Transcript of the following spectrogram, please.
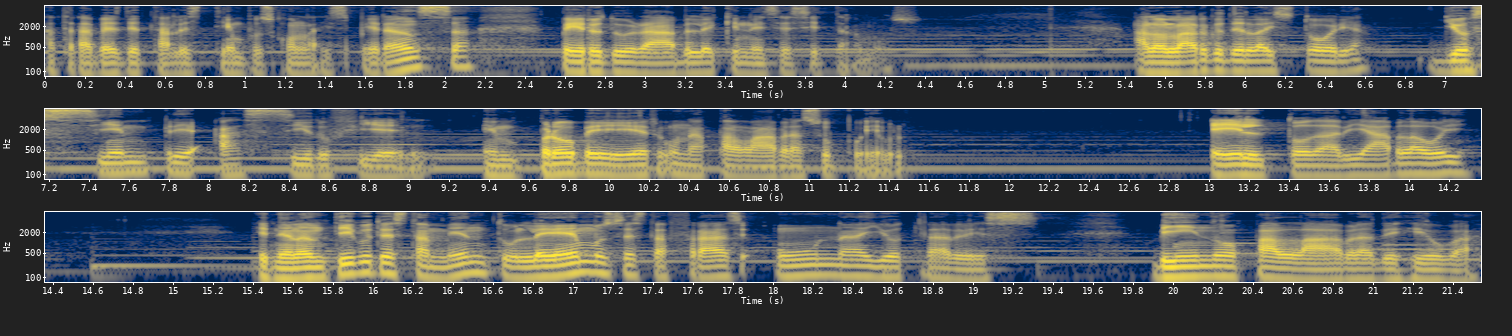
a través de tales tiempos con la esperanza perdurable que necesitamos. A lo largo de la historia, Dios siempre ha sido fiel en proveer una palabra a su pueblo. Él todavía habla hoy. En el Antiguo Testamento leemos esta frase una y otra vez. Vino palabra de Jehová.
